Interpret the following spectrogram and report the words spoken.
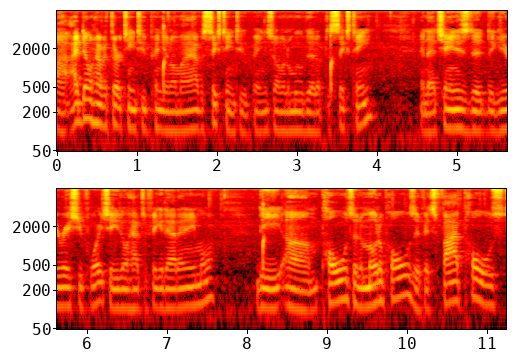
Uh, I don't have a 13 tooth pinion on mine. I have a 16 tooth pinion, so I'm going to move that up to 16. And that changes the, the gear ratio for it, so you don't have to figure that out anymore. The um, poles or the motor poles, if it's five poles,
